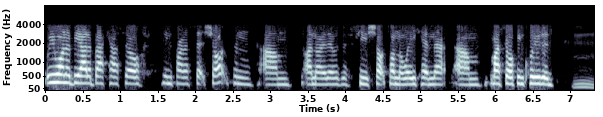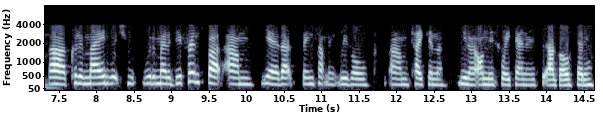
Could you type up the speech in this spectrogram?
we want to be able to back ourselves in front of set shots. And um, I know there was a few shots on the weekend that um, myself included mm. uh, could have made, which would have made a difference. But um, yeah, that's been something we've all um, taken, you know, on this weekend is our goal setting.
